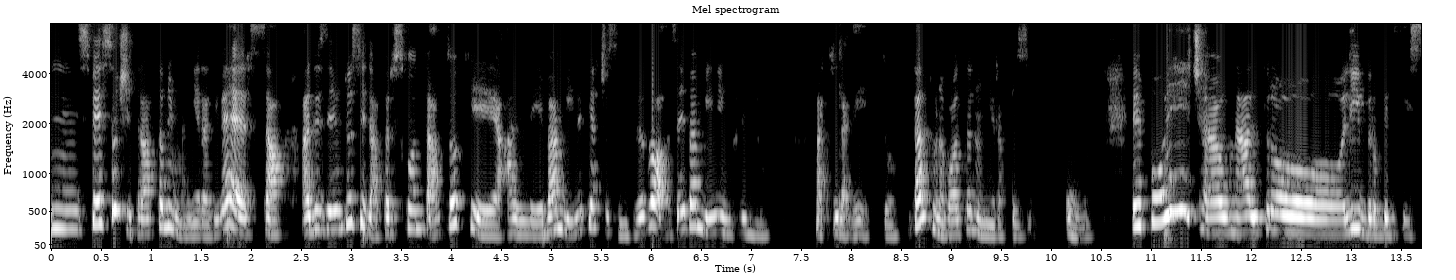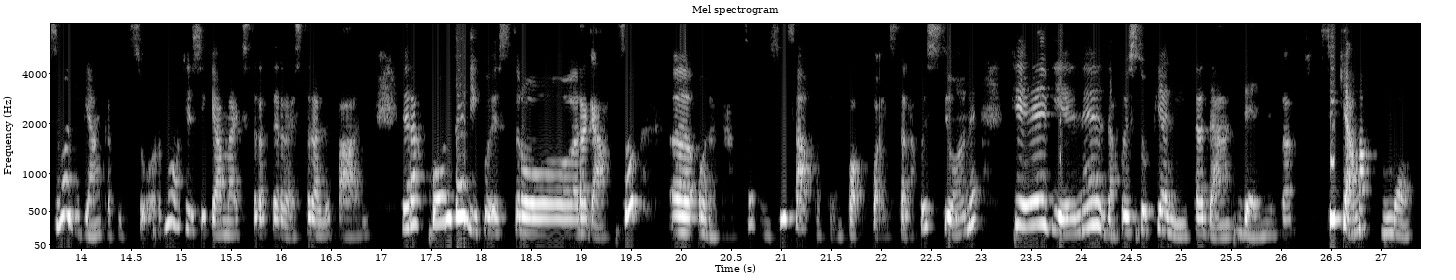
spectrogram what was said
mh, spesso ci trattano in maniera diversa. Ad esempio, si dà per scontato che alle bambine piace sempre il rosa e ai bambini il blu. Ma chi l'ha detto? Tanto una volta non era così. uno. E poi c'è un altro libro bellissimo di Bianca Pizzorno che si chiama Extraterrestre alle pari e racconta di questo ragazzo eh, o ragazza, non si sa, perché un po' questa la questione, che viene da questo pianeta da Deneb. Si chiama Mo.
